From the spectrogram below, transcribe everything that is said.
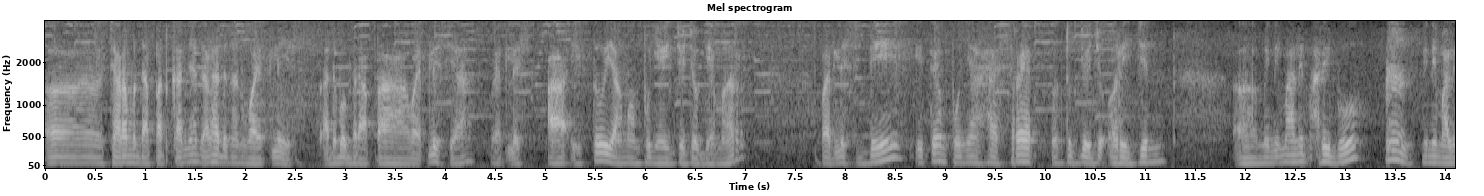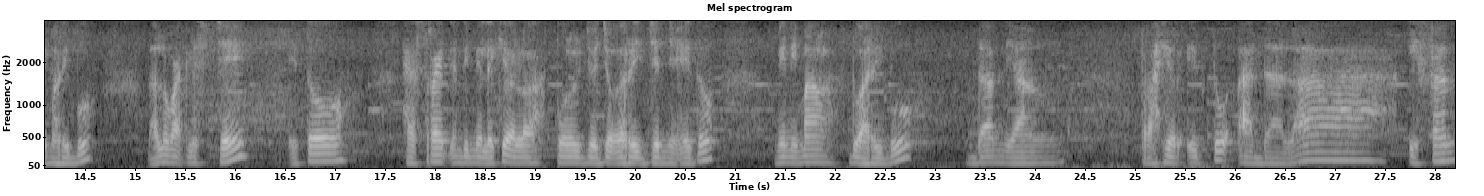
uh, cara mendapatkannya adalah dengan whitelist. Ada beberapa whitelist ya. Whitelist A itu yang mempunyai Jojo Gamer. Whitelist B itu yang punya hash rate untuk Jojo Origin uh, minimal 5000, minimal 5000. Lalu whitelist C itu hash rate yang dimiliki oleh pool Jojo Originnya itu minimal 2000 dan yang terakhir itu adalah event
